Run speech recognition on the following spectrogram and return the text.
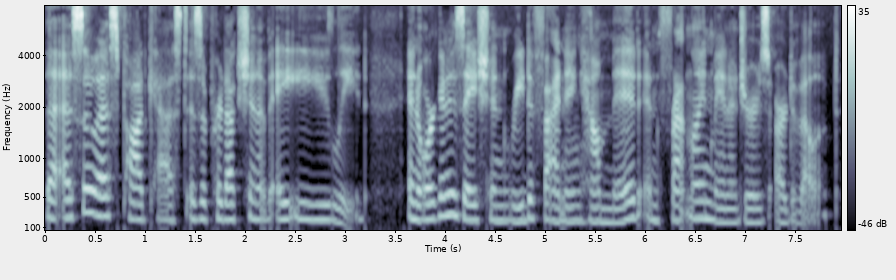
The SOS podcast is a production of AEU Lead, an organization redefining how mid and frontline managers are developed.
